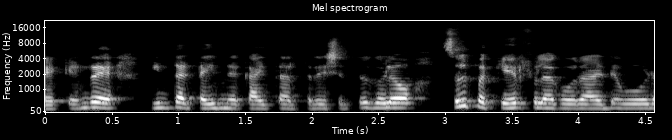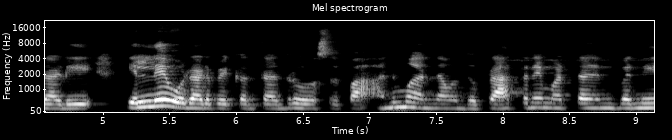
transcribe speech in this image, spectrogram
ಯಾಕೆಂದ್ರೆ ಇಂಥ ಟೈಮ್ನ ಕಾಯ್ತಾ ಇರ್ತಾರೆ. ಶತ್ರುಗಳು ಸ್ವಲ್ಪ ಕೇರ್ಫುಲ್ ಆಗಿ ಓಡಾಡಿ ಓಡಾಡಿ ಎಲ್ಲೇ ಓಡಾಡ್ಬೇಕಂತ ಅಂದ್ರೂ ಸ್ವಲ್ಪ ಹನುಮಾನ್ನ ಒಂದು ಪ್ರಾರ್ಥನೆ ಮಾಡ್ತಾ ಬನ್ನಿ.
